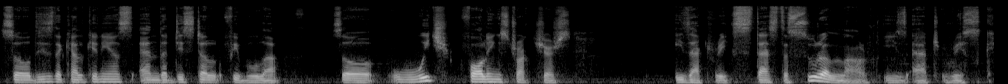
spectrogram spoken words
So this is the calcaneus and the distal fibula. So which following structures is at risk? That's the sural nerve is at risk.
